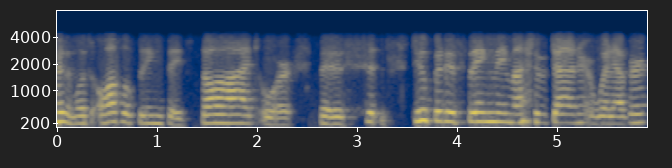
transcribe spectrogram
or the most awful things they've thought or the stupidest thing they might have done or whatever.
